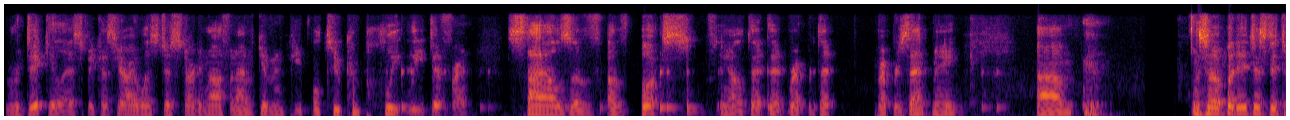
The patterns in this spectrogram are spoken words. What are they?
ridiculous because here I was just starting off and I've given people two completely different styles of of books, you know, that that rep- that represent me. Um, so, but it just it,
